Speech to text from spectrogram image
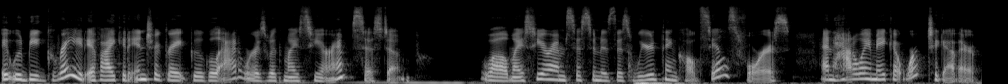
It would be great if I could integrate Google AdWords with my CRM system." Well, my CRM system is this weird thing called Salesforce, and how do I make it work together?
